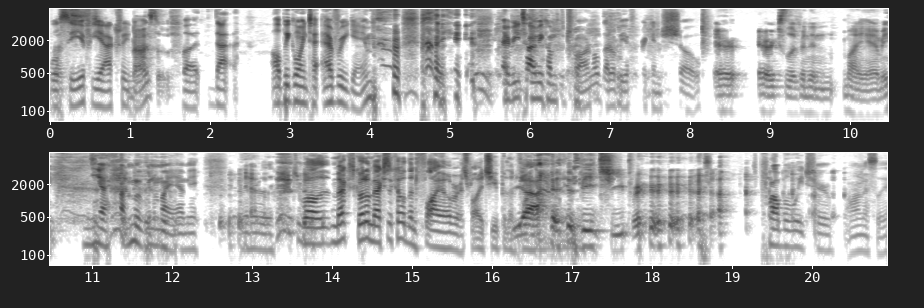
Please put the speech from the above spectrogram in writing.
We'll see if he That's actually does Massive. but that I'll be going to every game. every time he comes to Toronto, that'll be a freaking show. Eric, Eric's living in Miami. Yeah, I'm moving to Miami. yeah. Literally. Well, Mex- go to Mexico, then fly over. It's probably cheaper than Yeah, flying. it'd be cheaper. Probably true, honestly.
